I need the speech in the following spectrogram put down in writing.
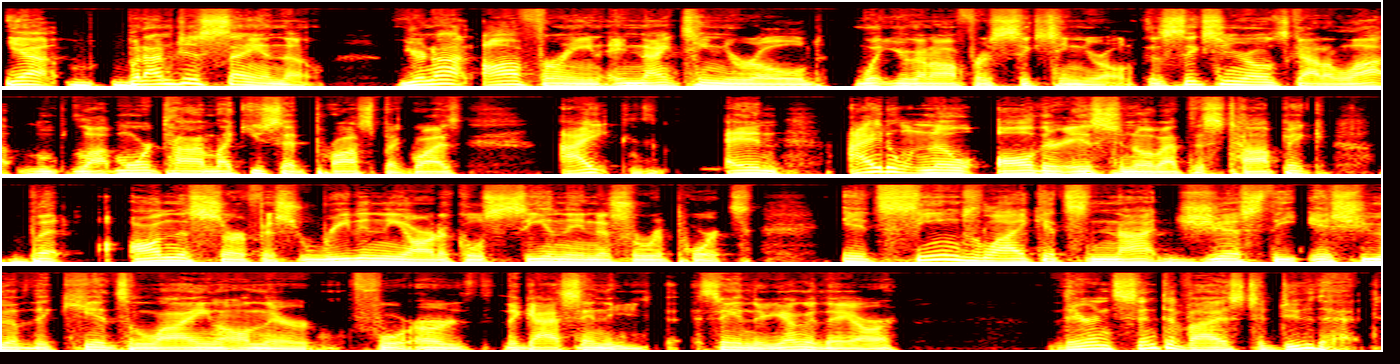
Yeah. But I'm just saying, though, you're not offering a 19 year old what you're going to offer a 16 year old because 16 year olds got a lot, lot more time, like you said, prospect wise. I, and I don't know all there is to know about this topic, but on the surface, reading the articles, seeing the initial reports, it seems like it's not just the issue of the kids lying on their for or the guy saying they, saying they're younger they are. They're incentivized to do that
